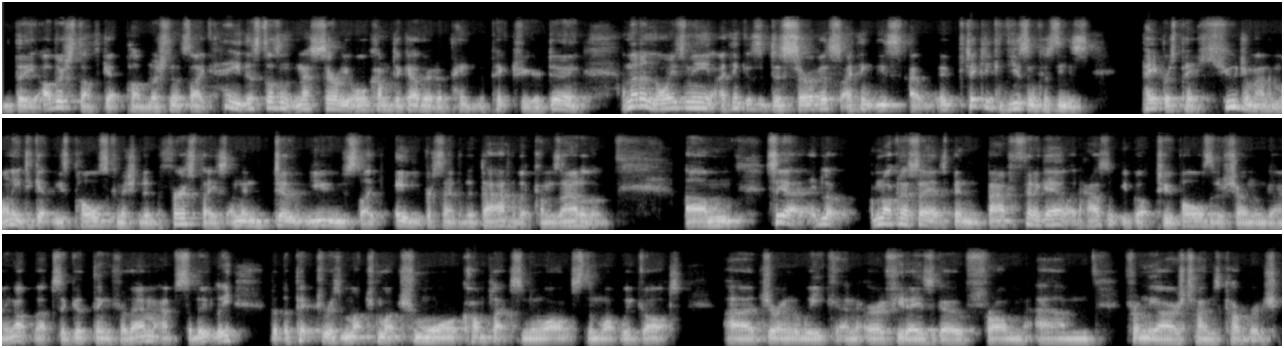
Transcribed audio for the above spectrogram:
the other stuff get published and it's like hey this doesn't necessarily all come together to paint the picture you're doing. And that annoys me. I think it's a disservice. I think these uh, it's particularly confusing because these papers pay a huge amount of money to get these polls commissioned in the first place and then don't use like 80% of the data that comes out of them um, so yeah, look, I'm not going to say it's been bad for Fine Gael. It hasn't. You've got two polls that have shown them going up. That's a good thing for them, absolutely. But the picture is much, much more complex and nuanced than what we got uh, during the week and or a few days ago from um, from the Irish Times coverage.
